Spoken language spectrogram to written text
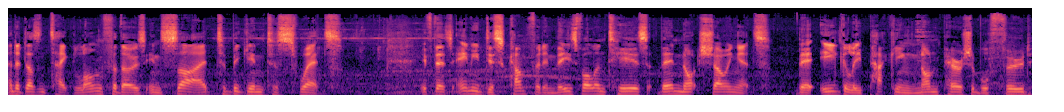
and it doesn't take long for those inside to begin to sweat. If there's any discomfort in these volunteers, they're not showing it. They're eagerly packing non perishable food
